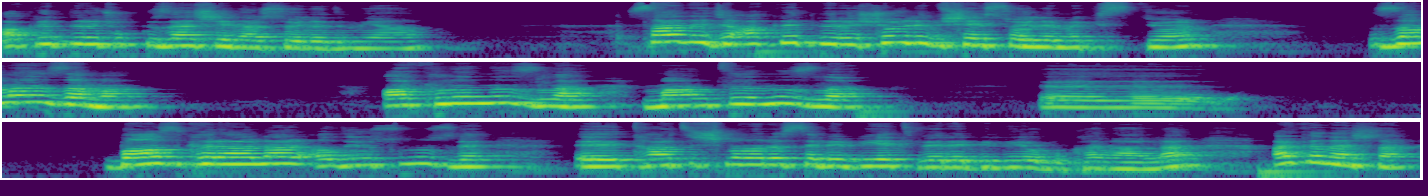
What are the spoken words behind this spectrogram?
akreplere çok güzel şeyler söyledim ya. Sadece akreplere şöyle bir şey söylemek istiyorum. Zaman zaman aklınızla, mantığınızla e, bazı kararlar alıyorsunuz ve e, tartışmalara sebebiyet verebiliyor bu kararlar. Arkadaşlar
